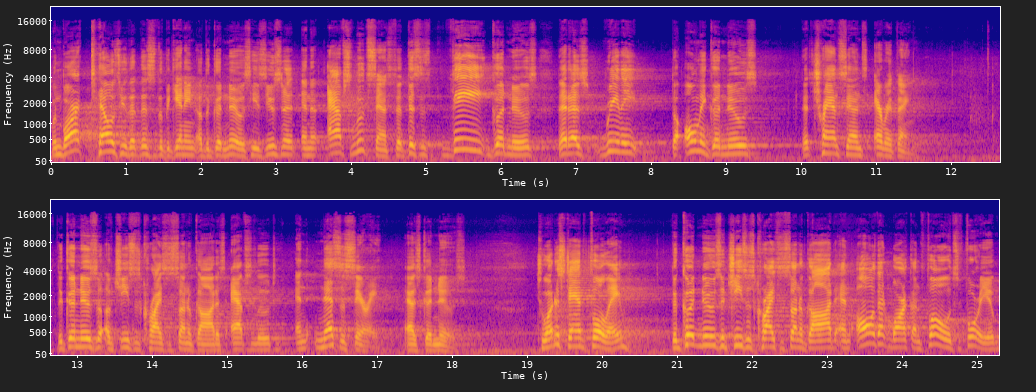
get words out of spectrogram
When Mark tells you that this is the beginning of the good news, he's using it in an absolute sense that this is the good news that is really the only good news that transcends everything. The good news of Jesus Christ, the Son of God, is absolute and necessary as good news. To understand fully the good news of Jesus Christ, the Son of God, and all that Mark unfolds for you,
